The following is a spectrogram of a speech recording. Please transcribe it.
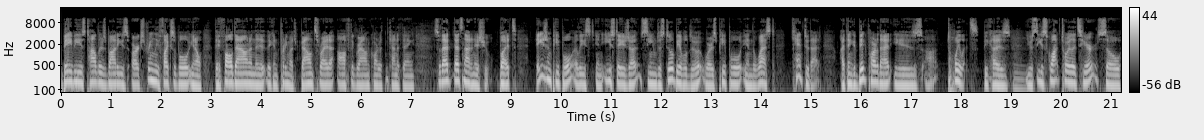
babies, toddlers' bodies are extremely flexible. You know they fall down and they, they can pretty much bounce right off the ground, kind of thing. So that that's not an issue. But Asian people, at least in East Asia, seem to still be able to do it, whereas people in the West can't do that. I think a big part of that is uh, toilets because mm. you see squat toilets here. So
